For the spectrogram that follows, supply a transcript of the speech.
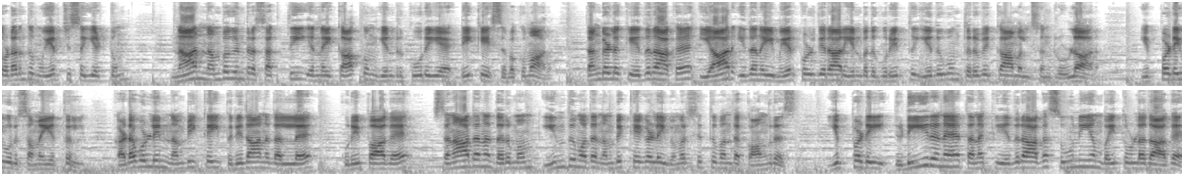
தொடர்ந்து முயற்சி செய்யட்டும். நான் நம்புகின்ற சக்தி என்னை காக்கும் என்று கூறிய டி கே சிவகுமார் தங்களுக்கு எதிராக யார் இதனை மேற்கொள்கிறார் என்பது குறித்து எதுவும் தெரிவிக்காமல் சென்றுள்ளார். இப்படி ஒரு சமயத்தில் கடவுளின் நம்பிக்கை பெரிதானதல்ல. குறிப்பாக சனாதன தர்மம் இந்து மத நம்பிக்கைகளை விமர்சித்து வந்த காங்கிரஸ் இப்படி திடீரென தனக்கு எதிராக சூனியம் வைத்துள்ளதாக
